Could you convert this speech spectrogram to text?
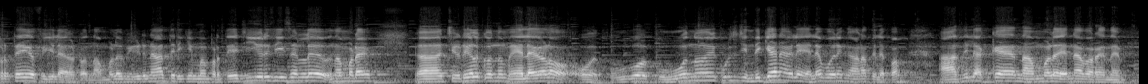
പ്രത്യേക ഫീലാണ് കേട്ടോ. നമ്മൾ വീടിനകത്തിരിക്കുമ്പോൾ പ്രത്യേകിച്ച് ഈ ഒരു സീസണിൽ നമ്മുടെ ചെടികൾക്കൊന്നും ഇലകളോ പൂവോ പൂവെന്നതിനെ കുറിച്ച് ചിന്തിക്കാനാവില്ല ഇല പോലും കാണത്തില്ല. അപ്പം അതിലൊക്കെ നമ്മൾ എന്നാ പറയുന്നത്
